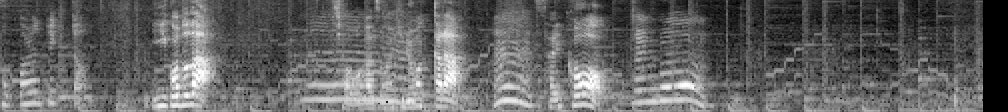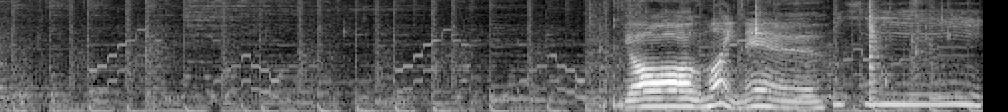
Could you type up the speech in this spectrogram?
酔っ払ってきたいいことだ正月の昼間っからうん。最高最高いやーうまいね。美味しい。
